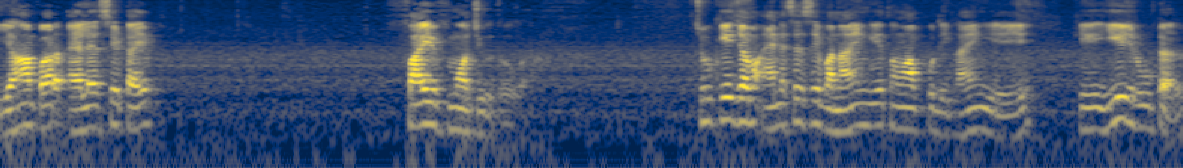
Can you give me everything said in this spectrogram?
यहाँ पर एल टाइप फाइव मौजूद होगा। चूँकि जब एन से बनाएँगे तो हम आपको दिखाएँगे कि ये रूटर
